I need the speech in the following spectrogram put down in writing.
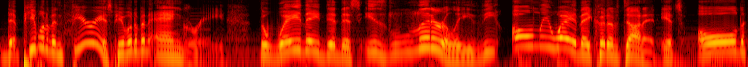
that people would have been furious. People would have been angry. The way they did this is literally the only way they could have done it. It's old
